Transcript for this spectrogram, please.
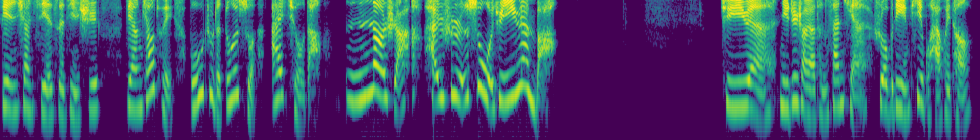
脸上血色尽失。两条腿不住的哆嗦，哀求道：“那啥，还是送我去医院吧。去医院，你至少要疼三天，说不定屁股还会疼。”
